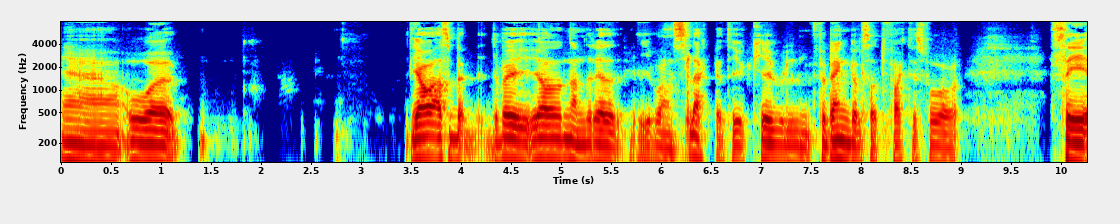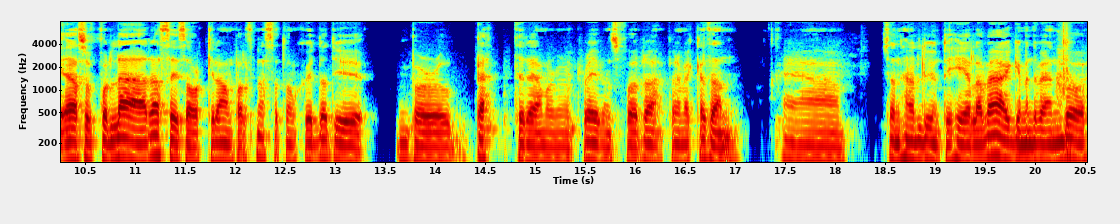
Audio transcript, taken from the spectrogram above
Eh, och Ja, alltså det var jag nämnde det i våran Slack att det är kul för Bengals att faktiskt få se, alltså få lära sig saker anfallsmässigt. De skyddade ju Burrow bättre än vad de gjort Ravens förra, för en vecka sedan. Eh, sen höll det ju inte hela vägen, men det var ändå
